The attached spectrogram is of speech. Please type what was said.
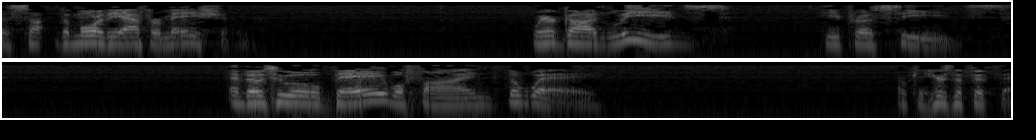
the, the, more the affirmation. Where God leads, he proceeds. And those who obey will find the way. Okay, here's the fifth thing.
